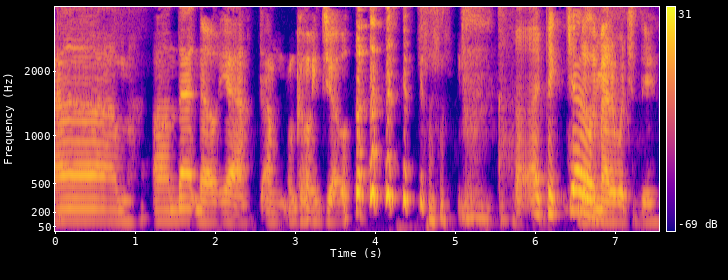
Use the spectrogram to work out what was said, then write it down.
Um. On that note, yeah, I'm, I'm going Joe. I picked Joe. Doesn't matter what you do.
